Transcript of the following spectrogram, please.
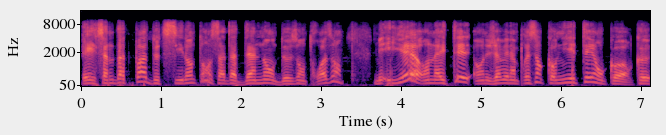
Et ça ne date pas de si longtemps, ça date d'un an, deux ans, trois ans. Mais hier, on a été, j'avais l'impression qu'on y était encore, qu'il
